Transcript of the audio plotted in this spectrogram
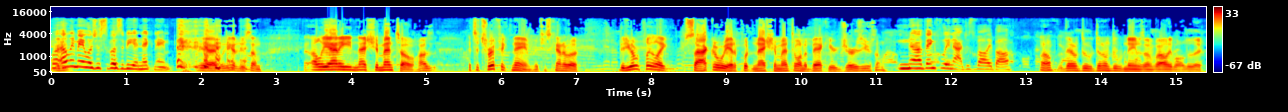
Well, Ellie Mae was just supposed to be a nickname. Yeah, we gotta do something. Eliani Nascimento. How's, it's a terrific name. It's just kind of a. Did you ever play like soccer where you had to put Nascimento on the back of your jersey or something? no, thankfully not. Just volleyball. Well, they don't do they don't do names on volleyball, do they?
